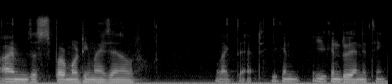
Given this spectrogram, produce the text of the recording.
I'm just promoting my channel like that. You can you can do anything.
